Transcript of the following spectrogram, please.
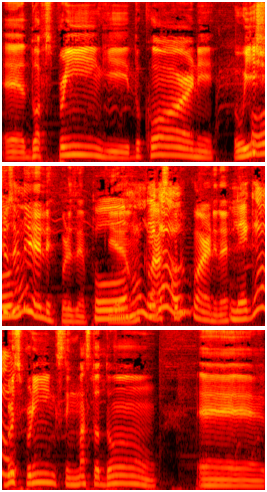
é, do Offspring, do Korn. O Issues é Porra. dele, por exemplo. que é Porra, um clássico legal. do Korn, né? Legal. Bruce Springsteen, Mastodon, é...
